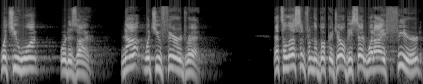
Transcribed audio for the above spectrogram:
what you want or desire, not what you fear or dread. That's a lesson from the book of Job. He said, What I feared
